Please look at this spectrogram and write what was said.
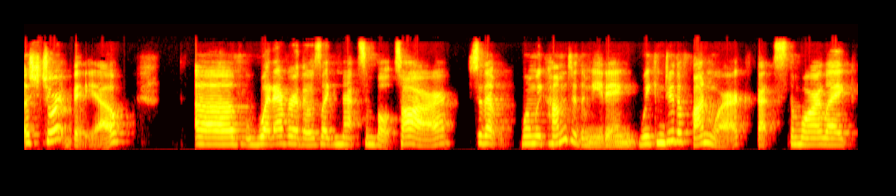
a short video of whatever those like nuts and bolts are, so that when we come to the meeting, we can do the fun work. That's the more like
